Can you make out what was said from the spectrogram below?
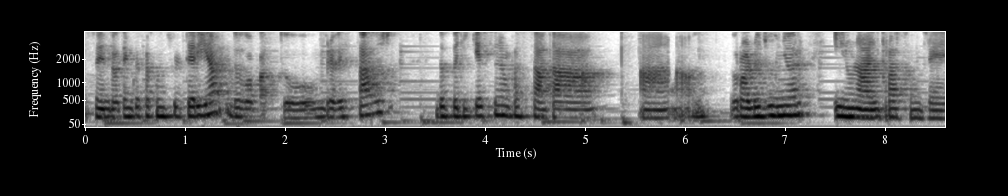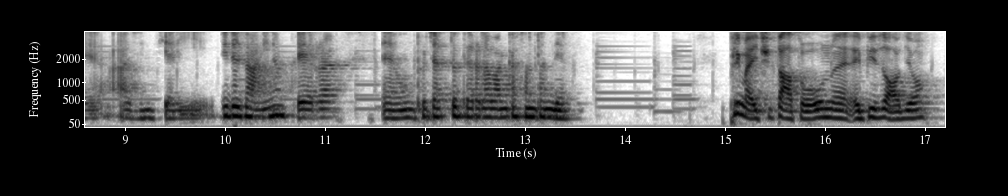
sono entrata in questa consulteria dove ho fatto un breve stage, dopodiché sono passata a ruolo junior in un'altra sempre agenzia di, di design per eh, un progetto per la Banca Santander. Prima hai citato un episodio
